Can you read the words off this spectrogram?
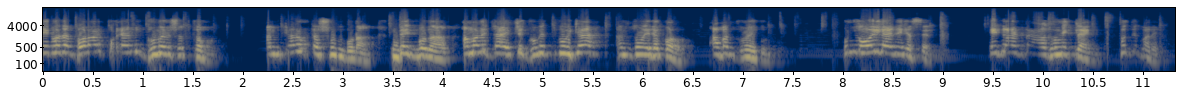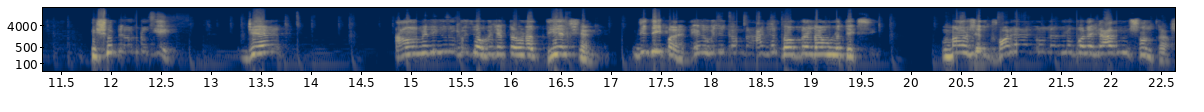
এই কথা বলার পরে আমি ঘুমের ওষুধ খাব। আমি কেন ওটা শুনব না, দেখব না? আমার যা ইচ্ছে ঘুমের তুমি ওইটা আমি তোমার এটা করো আবার ঘুমিয়ে করব উনি ওই লাইনে গেছেন। এটা একটা আধুনিক লাইন হতে পারে। বিষয়টা হলো কি, যে আওয়ামী লীগের উপর যে অভিযোগটা ওনারা দিয়েছেন, দিতেই পারেন। এই অভিযোগ আমরা আগে গভর্নমেন্ট আমলে দেখছি। মানুষের ঘরে আগুন লাগল বলে আগুন সন্ত্রাস?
